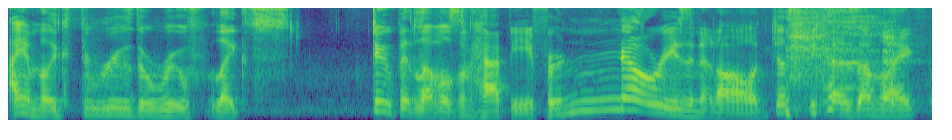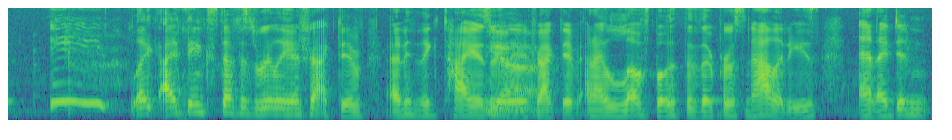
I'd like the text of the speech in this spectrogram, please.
I am like through the roof like stupid levels of happy for no reason at all, just because I'm like. Like I think Stef is really attractive, and I think Ty is really attractive, and I love both of their personalities. And I didn't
